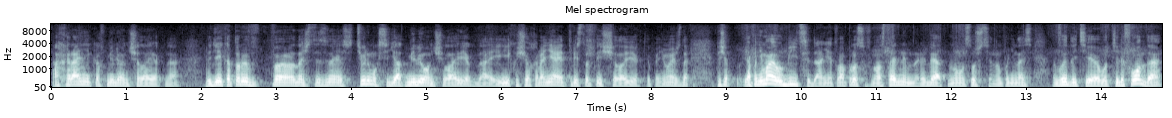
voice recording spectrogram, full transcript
охранников миллион человек, да, людей, которые, в, значит, извиняюсь, в тюрьмах сидят миллион человек, да, и их еще охраняет 300 тысяч человек, ты понимаешь, да? Причем, я понимаю убийцы, да, нет вопросов, но остальным, ну, ребят, ну, слушайте, ну, поненос... выдайте вот телефон, да,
